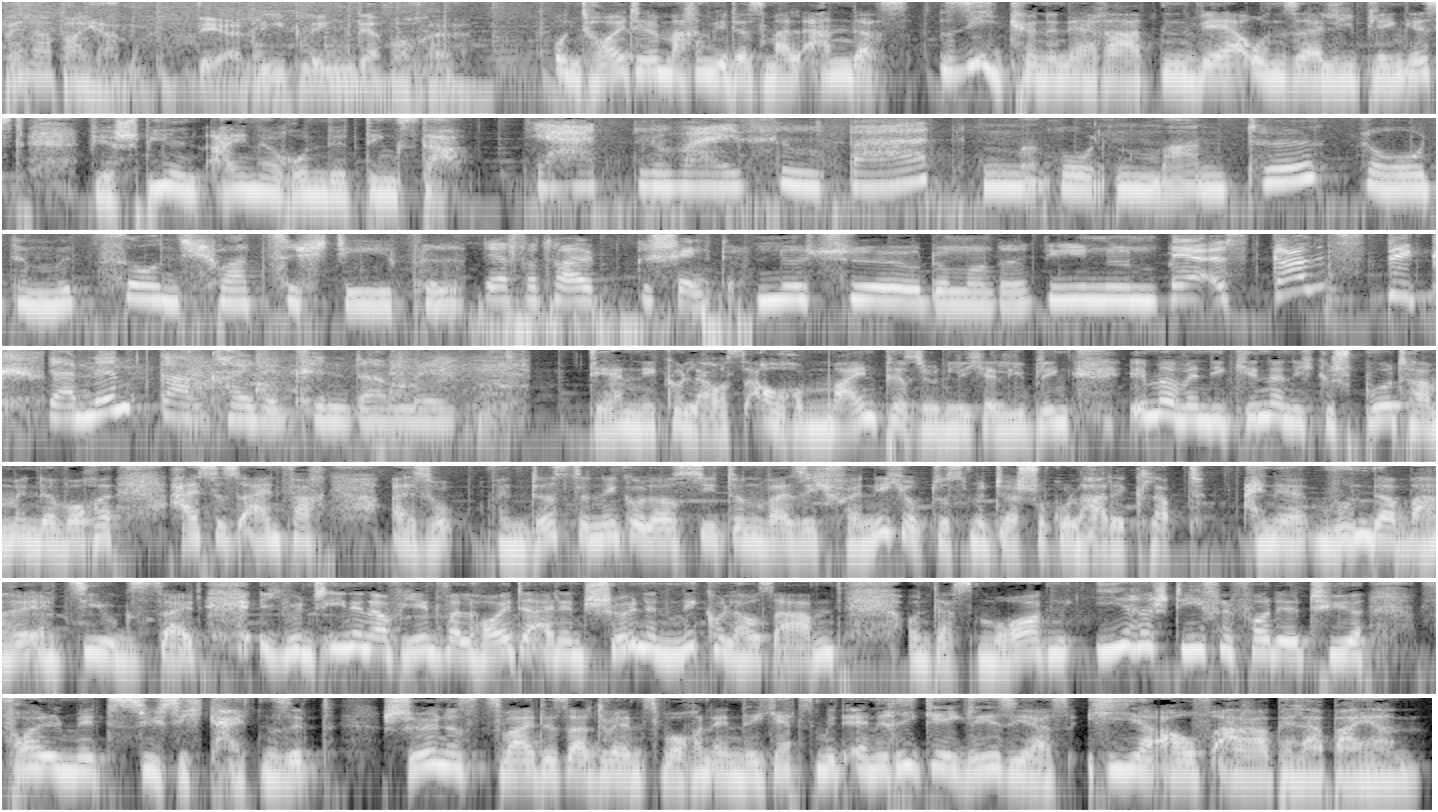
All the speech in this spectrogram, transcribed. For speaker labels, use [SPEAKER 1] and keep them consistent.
[SPEAKER 1] Arabella Bayern, der Liebling der Woche.
[SPEAKER 2] Und heute machen wir das mal anders. Sie können erraten, wer unser Liebling ist. Wir spielen eine Runde Dingster.
[SPEAKER 3] Der hat einen weißen Bart, einen roten Mantel, eine rote Mütze und schwarze Stiefel. Der verteilt Geschenke. Nüsse oder Mandarinen. Er ist ganz dick. Der nimmt gar keine Kinder mit.
[SPEAKER 2] Der Nikolaus, auch mein persönlicher Liebling. Immer wenn die Kinder nicht gespurt haben in der Woche, heißt es einfach, also wenn das der Nikolaus sieht, dann weiß ich für nicht, ob das mit der Schokolade klappt. Eine wunderbare Erziehungszeit. Ich wünsche Ihnen auf jeden Fall heute einen schönen Nikolausabend und dass morgen Ihre Stiefel vor der Tür voll mit Süßigkeiten sind. Schönes zweites Adventswochenende jetzt mit Enrique Iglesias hier auf Arabella Bayern.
